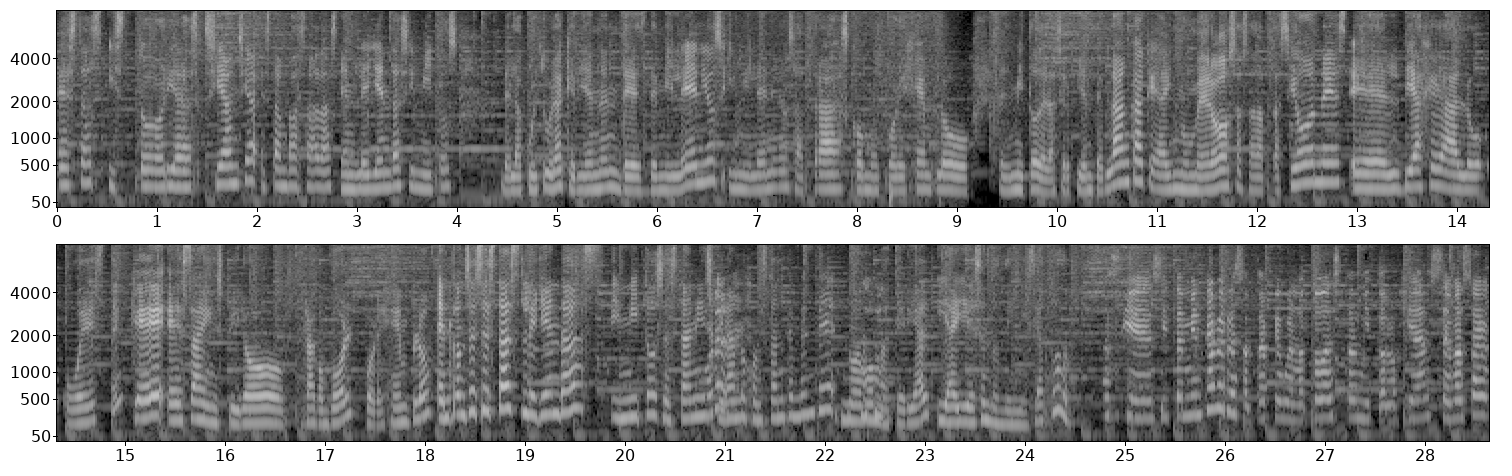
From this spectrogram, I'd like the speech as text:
estas historias ciencia están basadas en leyendas y mitos de la cultura que vienen desde milenios y milenios atrás, como por ejemplo el mito de la serpiente blanca, que hay numerosas adaptaciones, el viaje al oeste, que esa inspiró Dragon Ball, por ejemplo. Entonces estas leyendas y mitos están inspirando constantemente nuevo material y ahí es en donde inicia todo. Así es, y también cabe resaltar que bueno, toda esta mitología se basa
